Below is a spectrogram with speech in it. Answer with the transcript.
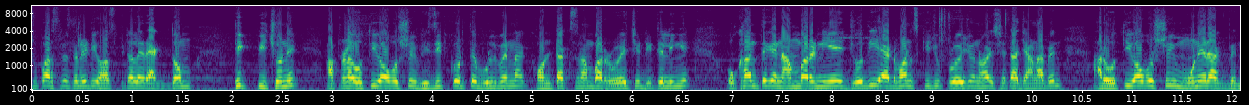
সুপার স্পেশালিটি হসপিটালের একদম ঠিক পিছনে, আপনারা অতি অবশ্যই ভিজিট করতে ভুলবেন না। কন্ট্যাক্টস নাম্বার রয়েছে ডিটেলিংয়ে। ওখান থেকে নাম্বার নিয়ে যদি অ্যাডভান্স কিছু প্রয়োজন হয় সেটা জানাবেন। আর অতি অবশ্যই মনে রাখবেন,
